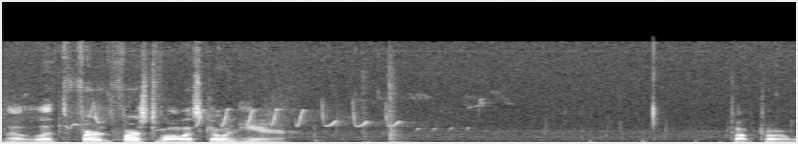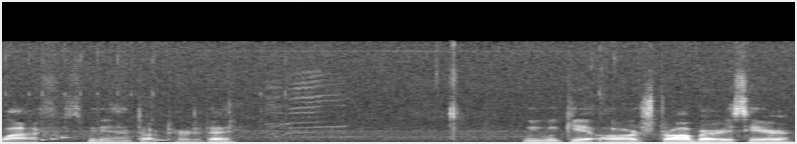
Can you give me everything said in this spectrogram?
Now, let's first, first of all, let's go in here. Talk to our wife. We didn't have to talk to her today. We will get our strawberries here.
